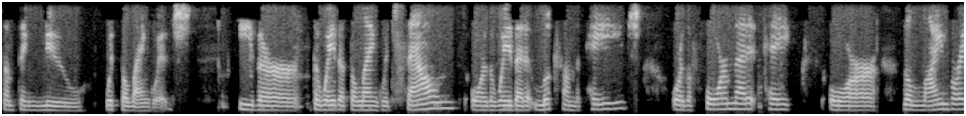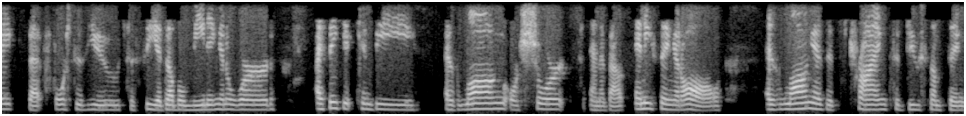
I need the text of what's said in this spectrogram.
something new with the language. Either the way that the language sounds or the way that it looks on the page or the form that it takes or the line break that forces you to see a double meaning in a word. I think it can be as long or short and about anything at all as long as it's trying to do something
